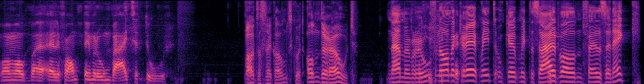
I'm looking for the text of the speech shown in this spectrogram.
mal, mal Elefanten im Raum Beizentour. Oh, das wäre ganz gut. On the road. Nehmen wir ein Aufnahmegerät mit und gehen mit der Seilbahn Felseneck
